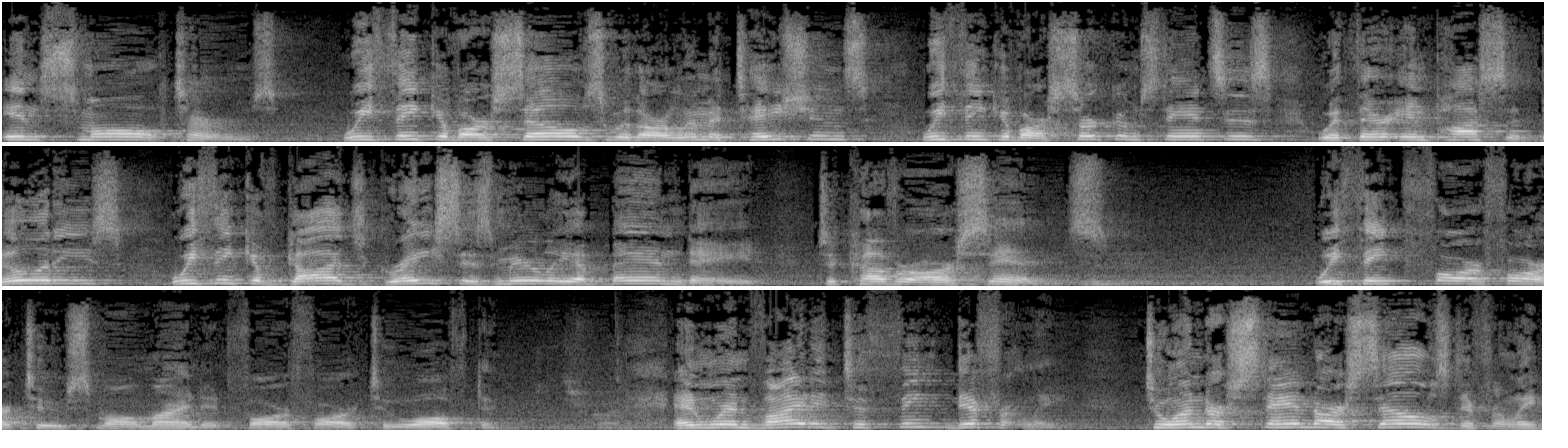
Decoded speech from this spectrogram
in small terms. We think of ourselves with our limitations. We think of our circumstances with their impossibilities. We think of God's grace as merely a band aid to cover our sins. We think far, far too small minded, far, far too often. And we're invited to think differently, to understand ourselves differently,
